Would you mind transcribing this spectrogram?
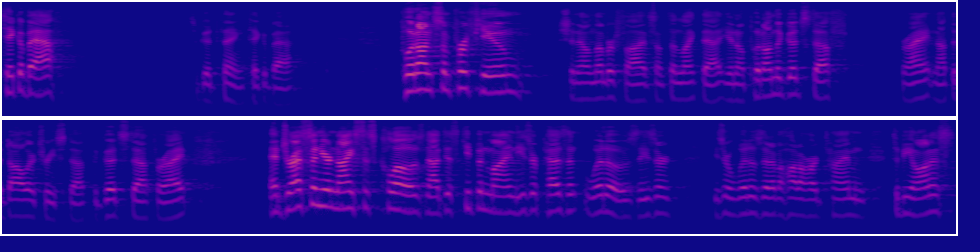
Take a bath. It's a good thing. Take a bath. Put on some perfume, Chanel number five, something like that. You know, put on the good stuff, right? Not the Dollar Tree stuff, the good stuff, right? And dress in your nicest clothes. Now, just keep in mind, these are peasant widows. These are, these are widows that have had a hard time. And to be honest,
